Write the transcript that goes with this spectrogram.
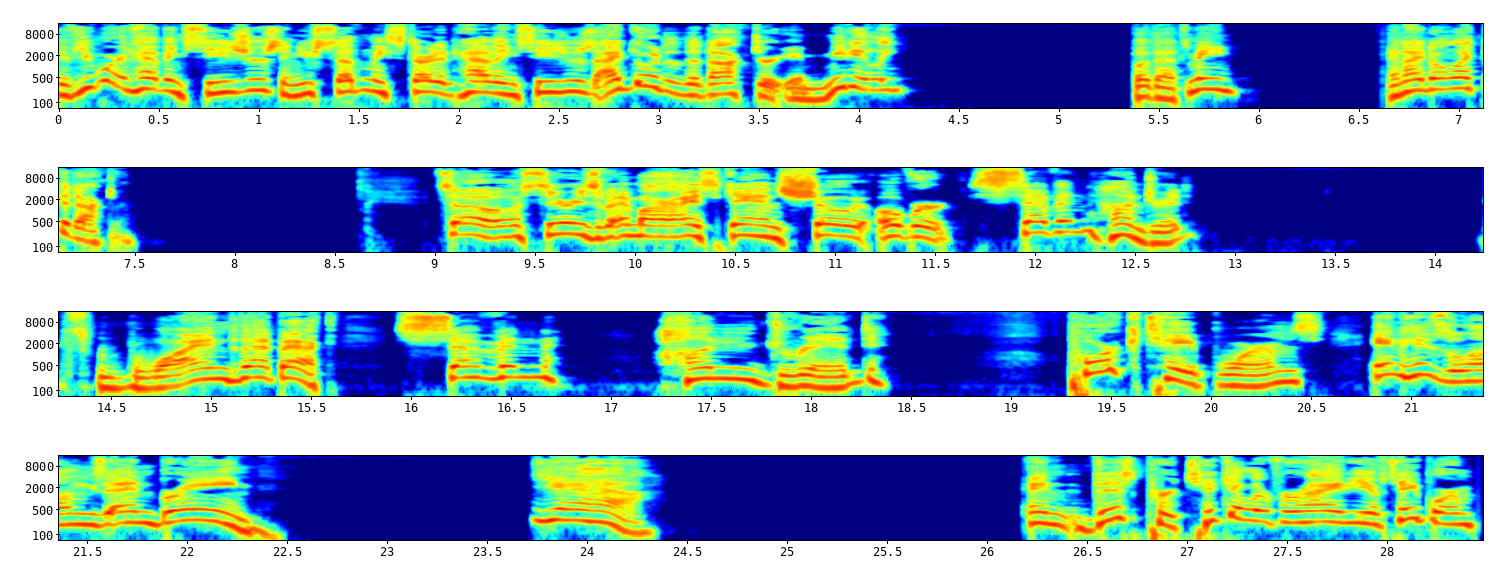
If you weren't having seizures and you suddenly started having seizures, I'd go to the doctor immediately. But that's me. And I don't like the doctor. So a series of MRI scans showed over 700. Wind that back. 700 pork tapeworms in his lungs and brain. Yeah. And this particular variety of tapeworm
